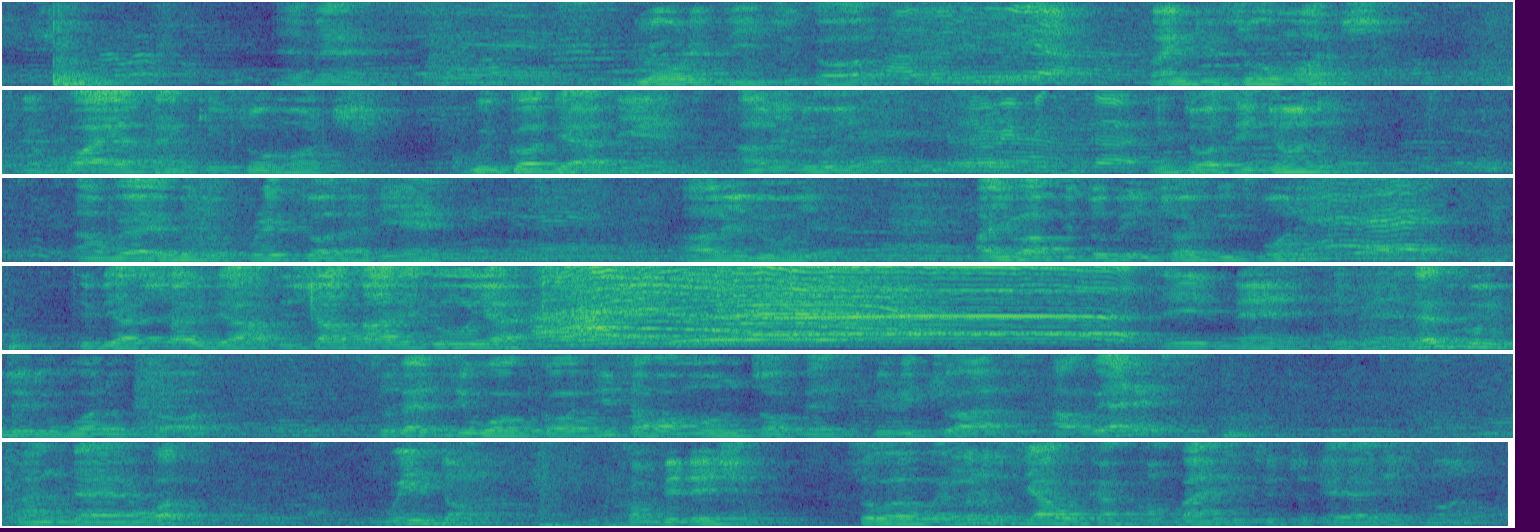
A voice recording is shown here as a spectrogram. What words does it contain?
Amen. Glory be to God. Hallelujah. Thank you so much. The choir, thank you so much. We got there at the end. Hallelujah. Glory be to God. It was a journey. And we are able to praise God at the end. Hallelujah. Are you happy to be in church this morning? Yes. If you are shy, if you are happy, shout hallelujah. Hallelujah. Amen. Amen. Let's go into the Word of God. So let's see what God, this is our month of uh, spiritual awareness and uh, what? Wisdom combination. So uh, we're going to see how we can combine the two together this morning.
